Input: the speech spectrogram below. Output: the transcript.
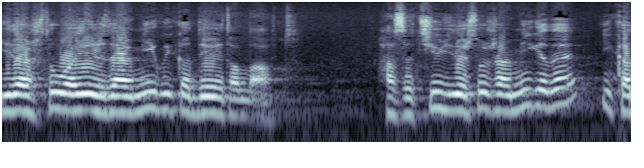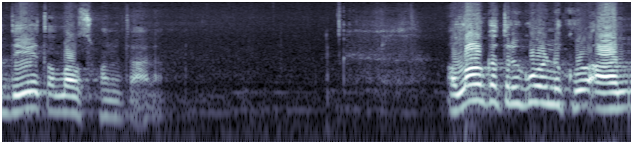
Gjithashtu ai është dhe armiku i kaderit Allahut. Hasedçiu gjithashtu është armiku edhe i kaderit Allahut subhanahu wa taala. Allahu ka treguar në Kur'an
